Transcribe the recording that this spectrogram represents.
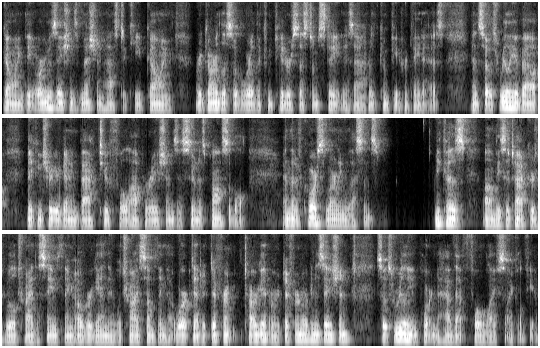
going. The organization's mission has to keep going, regardless of where the computer system state is at or the computer data is. And so it's really about making sure you're getting back to full operations as soon as possible. And then, of course, learning lessons. Because um, these attackers will try the same thing over again. They will try something that worked at a different target or a different organization. So it's really important to have that full life cycle view.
